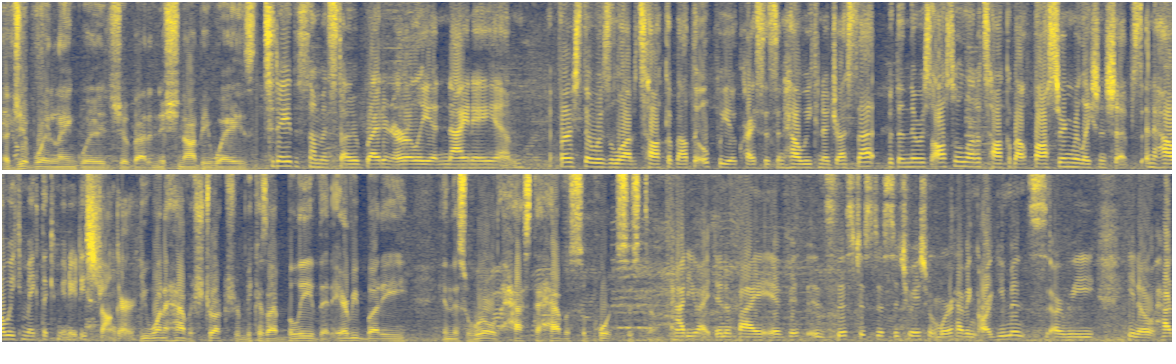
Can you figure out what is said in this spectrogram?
Ojibwe language, about Anishinaabe ways. Today the summit started bright and early at 9 a.m. At first there was a lot of talk about the opioid crisis and how we can address that, but then there was also a lot of talk about fostering relationships and how we can make the community stronger. You want to have have a structure because I believe that everybody in this world has to have a support system. How do you identify if it, is this just a situation where we're having arguments? Are we, you know, how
